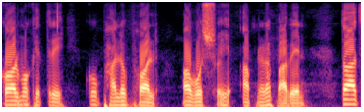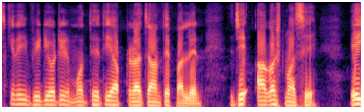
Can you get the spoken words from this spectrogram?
কর্মক্ষেত্রে খুব ভালো ফল অবশ্যই আপনারা পাবেন। তো আজকের এই ভিডিওটির মধ্যে দিয়ে আপনারা জানতে পারলেন যে আগস্ট মাসে এই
